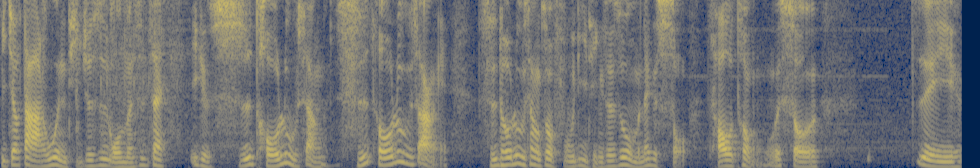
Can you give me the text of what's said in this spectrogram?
比较大的问题就是，我们是在一个石头路上，石头路上，哎，石头路上做伏地挺身，所以我们那个手超痛，我手这里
